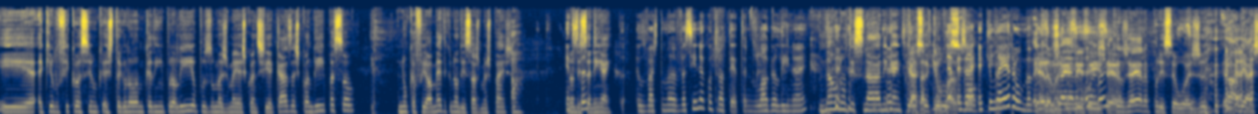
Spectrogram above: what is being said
E aquilo ficou assim, estagnou um bocadinho por ali. Eu pus umas meias quando cheguei a casa, escondi e passou. Nunca fui ao médico, não disse aos meus pais, Ah. não disse a ninguém. levaste uma vacina contra o tétano, logo ali, não é? Não, não disse nada a ninguém. Por isso aquilo, levado. Já, aquilo era uma Era, aquilo mas já era, sim, sim, é. aquilo já era, por isso eu hoje, eu, aliás,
